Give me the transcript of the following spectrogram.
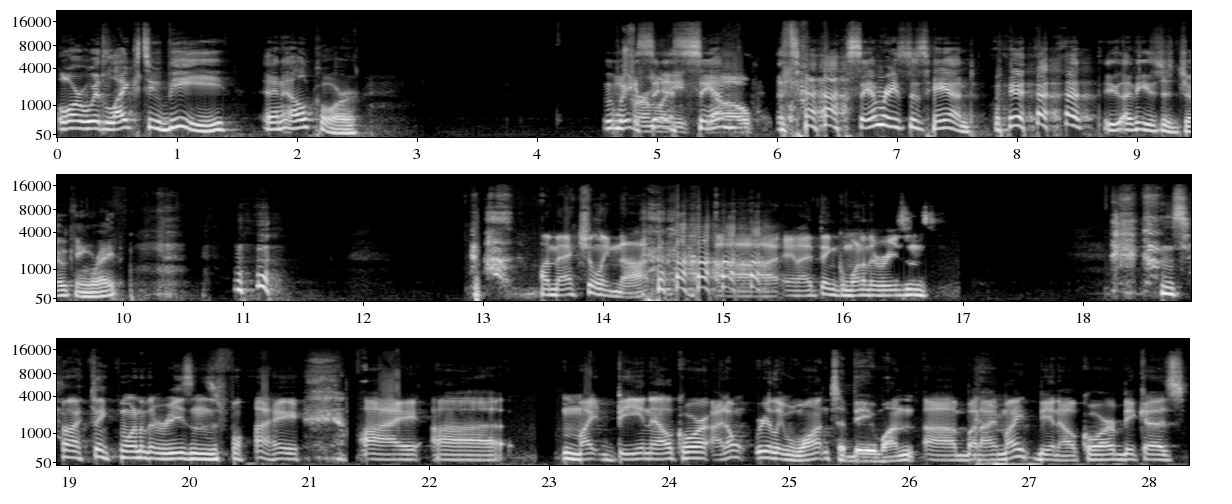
or would like to be an Elcor? Wait, Firmly, Sam. No. Sam raised his hand. I think he's just joking, right? I'm actually not, uh, and I think one of the reasons. so I think one of the reasons why I uh, might be an Elcor. I don't really want to be one, uh, but I might be an Elcor because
